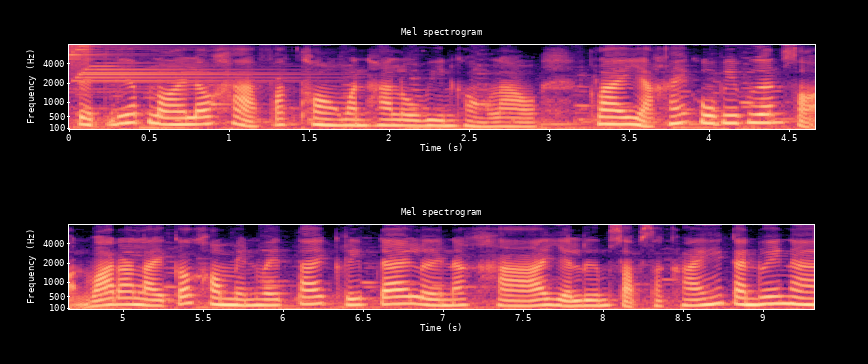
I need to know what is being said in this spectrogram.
เสร็จเรียบร้อยแล้วค่ะ ฟักทองวันฮาโลวีนของเรา ใครอยากให้ครูพี่เพื่อนสอนวาดอะไรก็คอมเมนต์ไว้ใต้คลิปได้เลยนะคะ อย่าลืม Subscribe ให้กันด้วยนะ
